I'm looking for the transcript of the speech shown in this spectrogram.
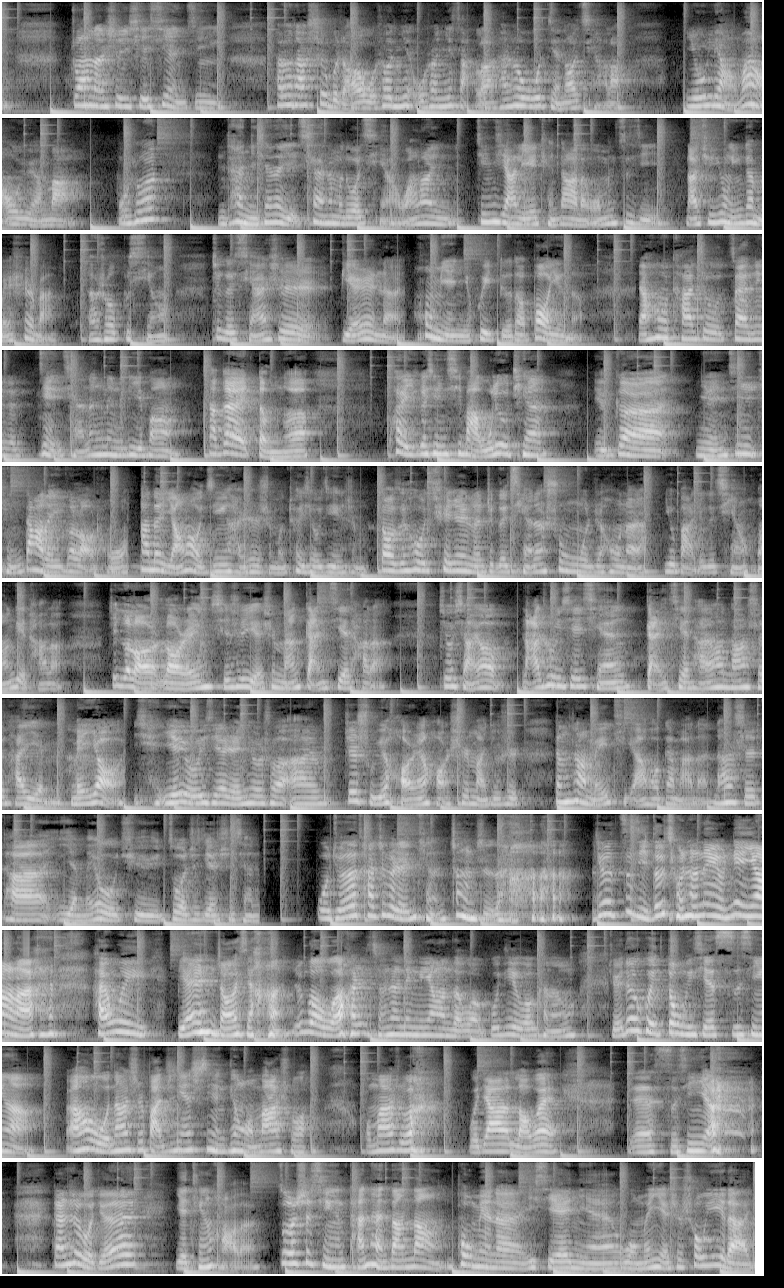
装的是一些现金。他说他睡不着，我说你，我说你咋了？他说我捡到钱了，有两万欧元吧。我说，你看你现在也欠那么多钱，完了经济压力也挺大的，我们自己拿去用应该没事吧？他说不行，这个钱是别人的，后面你会得到报应的。然后他就在那个捡钱的那个地方，大概等了。快一个星期吧，五六天，有一个年纪挺大的一个老头，他的养老金还是什么退休金什么，到最后确认了这个钱的数目之后呢，又把这个钱还给他了。这个老老人其实也是蛮感谢他的，就想要拿出一些钱感谢他，然后当时他也没要。也有一些人就是说啊，这属于好人好事嘛，就是登上媒体啊或干嘛的，当时他也没有去做这件事情。我觉得他这个人挺正直的，就自己都穷成那那样了，还还为别人着想。如果我要是穷成那个样子，我估计我可能绝对会动一些私心啊。然后我当时把这件事情跟我妈说，我妈说 我家老外，呃，死心眼儿。但是我觉得也挺好的，做事情坦坦荡荡。后面的一些年，我们也是受益的。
